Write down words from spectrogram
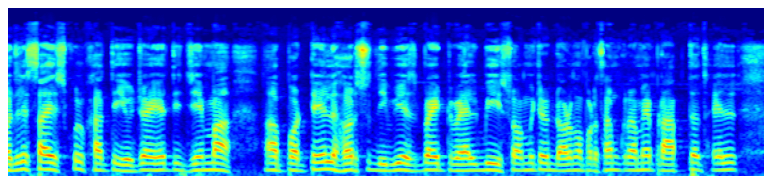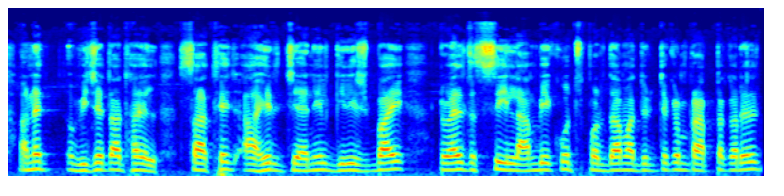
મદ્રેસા હાઈસ્કૂલ ખાતે યોજાઈ હતી, જેમાં પટેલ, હર્ષ, દિવ્યેશભાઈ, ટ્વેલ્વ બી, સો મીટર દોડમાં પ્રથમ ક્રમે પ્રાપ્ત થયેલ અને વિજેતા થયેલ. સાથે જ આહિર, જેનિલ, ગિરીશભાઈ, ટ્વેલ્થ સી લાંબી કૂચ સ્પર્ધામાં દ્વિતીય ક્રમ પ્રાપ્ત કરેલ.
